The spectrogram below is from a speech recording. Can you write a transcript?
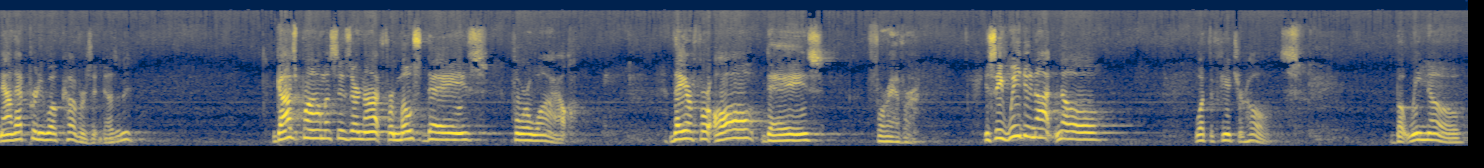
Now that pretty well covers it, doesn't it? God's promises are not for most days for a while. They are for all days forever. You see, we do not know what the future holds, but we know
